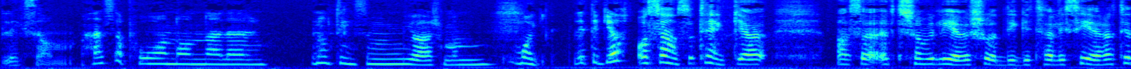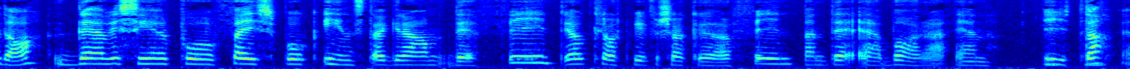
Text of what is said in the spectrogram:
liksom hälsa på någon eller någonting som gör som man mår lite gött. Och sen så tänker jag, alltså eftersom vi lever så digitaliserat idag. Det vi ser på Facebook, Instagram, det är fint. Ja, klart vi försöker göra fint, men det är bara en yta. Eh,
